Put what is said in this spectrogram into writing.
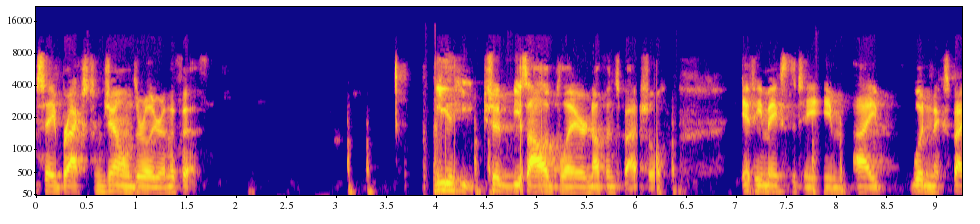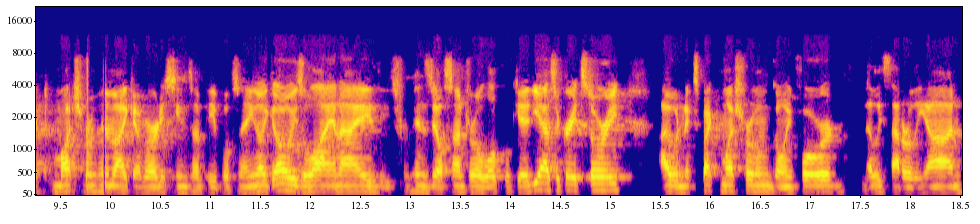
say, Braxton Jones earlier in the fifth. He, he should be a solid player, nothing special. If he makes the team, I wouldn't expect much from him. Like I've already seen some people saying, like, "Oh, he's a Illini. He's from Hinsdale Central, local kid." Yeah, it's a great story. I wouldn't expect much from him going forward, at least not early on.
